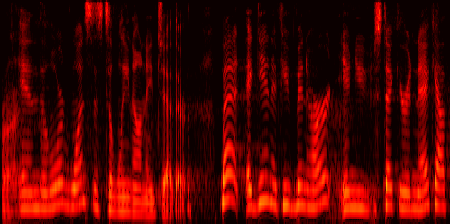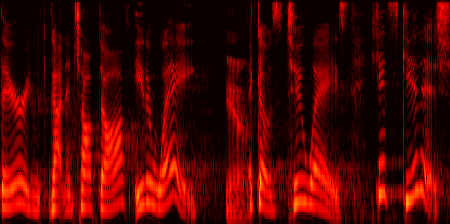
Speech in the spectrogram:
Right. And the Lord wants us to lean on each other. But again, if you've been hurt and you stuck your neck out there and gotten it chopped off, either way, Yeah, that goes two ways. You get skittish.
